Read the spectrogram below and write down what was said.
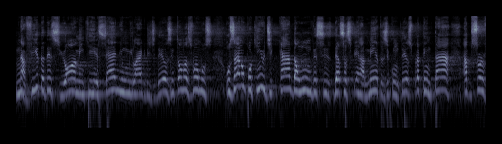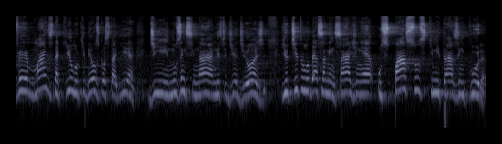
na vida desse homem que recebe um milagre de Deus. Então, nós vamos usar um pouquinho de cada um desses, dessas ferramentas e contextos para tentar absorver mais daquilo que Deus gostaria de nos ensinar nesse dia de hoje. E o título dessa mensagem é Os Passos que Me Trazem Cura.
